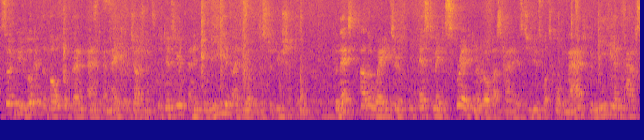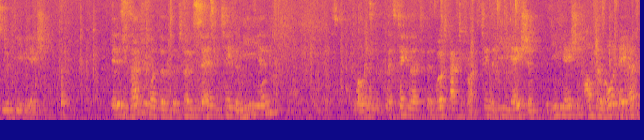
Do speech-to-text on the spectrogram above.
certainly look at the both of them and, and make a judgment. It gives you an immediate idea of the distribution. The next other way to estimate a spread in a robust manner is to use what's called the MAD, the median absolute deviation. It is exactly what the, the term says. We take the median well, let's, let's take the, it works back to front. Take the deviation, the deviation of the raw data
